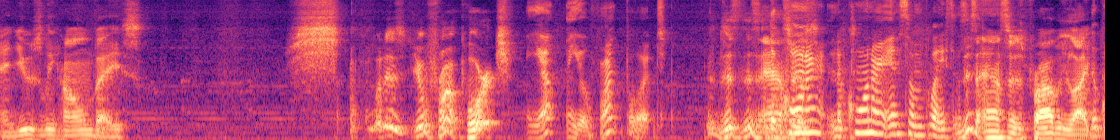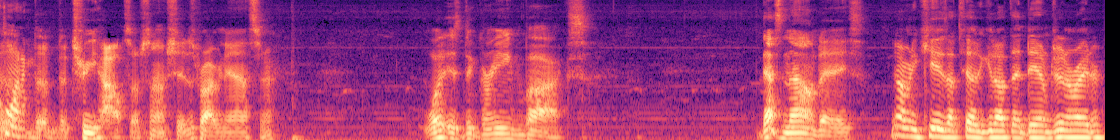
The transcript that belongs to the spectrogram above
and usually home base. What is your front porch? Yep, your front porch. This this The answer is- corner, the corner in some places. This answer is probably like The the, corner. the, the tree house or some shit. It's probably the answer. What is the green box? That's nowadays. You know how many kids I tell to get off that damn generator?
